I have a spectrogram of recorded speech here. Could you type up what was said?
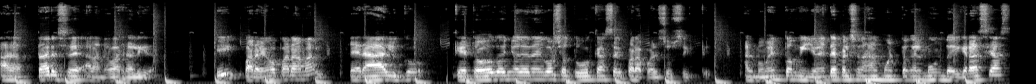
adaptarse a la nueva realidad. Y para bien o para mal, era algo que todo dueño de negocio tuvo que hacer para poder subsistir. Al momento millones de personas han muerto en el mundo y gracias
